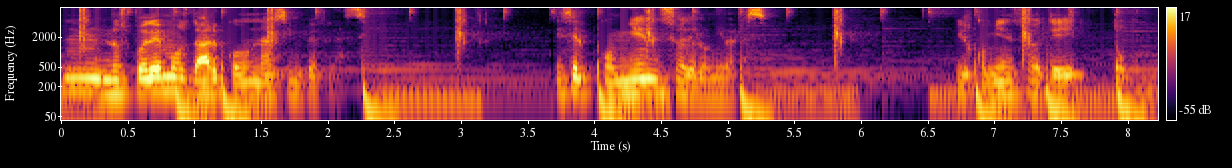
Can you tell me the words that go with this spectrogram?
mm, nos podemos dar con una simple frase. Es el comienzo del universo. El comienzo de todo.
